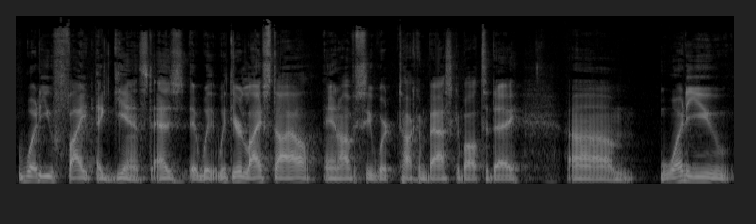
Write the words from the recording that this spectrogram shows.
what do you fight against as with, with your lifestyle, and obviously we're talking basketball today. Um, what do you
